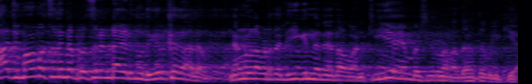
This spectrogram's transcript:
ആ ജുമാ മസ്ജിദിന്റെ പ്രസിഡന്റ് ആയിരുന്നു ദീർഘകാലം ഞങ്ങളുടെ അവിടുത്തെ ലീഗിന്റെ നേതാവാണ്. ടി എ എം ബഷീർ എന്നാണ് അദ്ദേഹത്തെ വിളിക്കുക.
